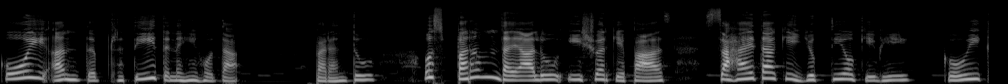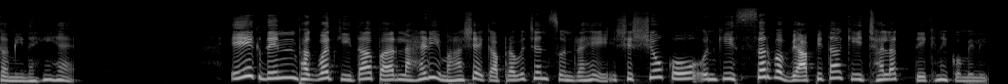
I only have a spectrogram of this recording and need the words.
कोई अंत प्रतीत नहीं होता। परंतु उस परम दयालु ईश्वर के पास सहायता की युक्तियों की भी कोई कमी नहीं है। एक दिन भगवत गीता पर लाहड़ी महाशय का प्रवचन सुन रहे शिष्यों को उनकी सर्वव्यापिता की झलक देखने को मिली।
